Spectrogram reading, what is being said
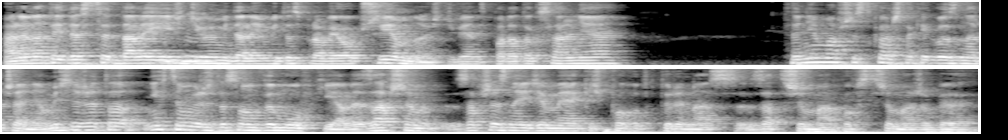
ale na tej desce dalej jeździłem i dalej mi to sprawiało przyjemność, więc paradoksalnie to nie ma wszystko aż takiego znaczenia. Myślę, że to, nie chcę mówić, że to są wymówki, ale zawsze, zawsze znajdziemy jakiś powód, który nas zatrzyma, powstrzyma, żeby,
